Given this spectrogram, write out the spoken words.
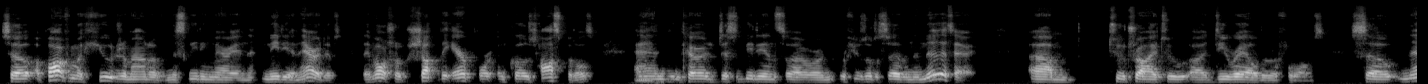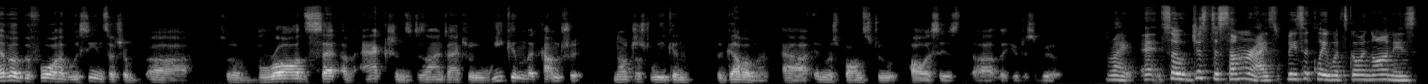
So, apart from a huge amount of misleading media narratives, they've also shut the airport and closed hospitals mm-hmm. and encouraged disobedience or refusal to serve in the military um, to try to uh, derail the reforms. So, never before have we seen such a uh, sort of broad set of actions designed to actually weaken the country, not just weaken the government uh, in response to policies uh, that you disagree with. Right. And so, just to summarize, basically, what's going on is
